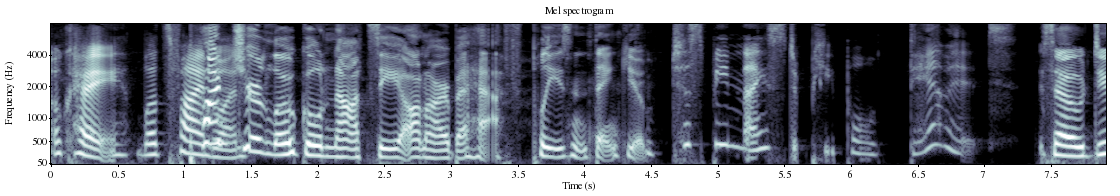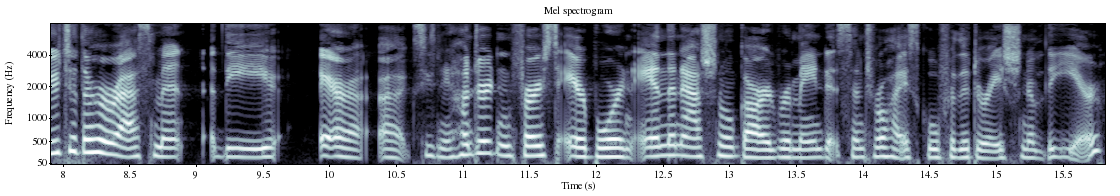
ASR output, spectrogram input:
Okay, let's find Punch one. your local Nazi on our behalf, please and thank you. just be nice to people. Damn it. So, due to the harassment, the air, uh, excuse me, 101st Airborne and the National Guard remained at Central High School for the duration of the year.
